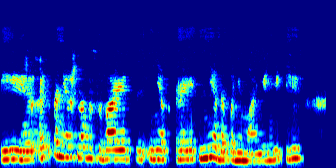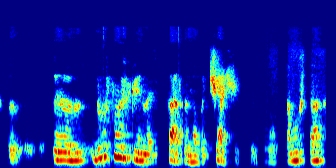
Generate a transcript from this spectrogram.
И это, конечно, вызывает некоторое недопонимание или э, двусмысленность сказанного чаще всего, потому что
